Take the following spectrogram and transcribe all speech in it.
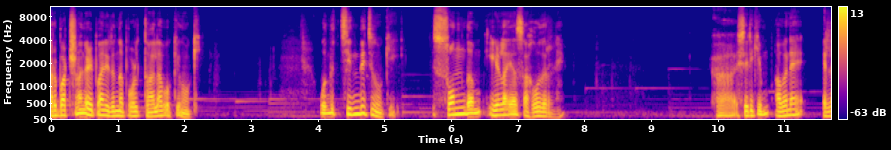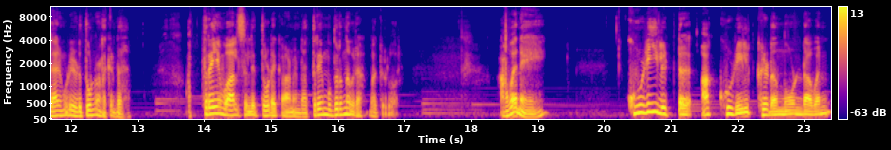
അവർ ഭക്ഷണം കഴിപ്പാനിരുന്നപ്പോൾ തല പൊക്കി നോക്കി. ഒന്ന് ചിന്തിച്ചു നോക്കി. സ്വന്തം ഇളയ സഹോദരനെ ശരിക്കും അവനെ എല്ലാവരും കൂടി എടുത്തുകൊണ്ട് നടക്കേണ്ടത്. അത്രയും വാത്സല്യത്തോടെ കാണേണ്ട അത്രയും മുതിർന്നവരാ ബാക്കിയുള്ളവർ. അവനെ കുഴിയിലിട്ട് ആ കുഴിയിൽ കിടന്നുകൊണ്ട് അവൻ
